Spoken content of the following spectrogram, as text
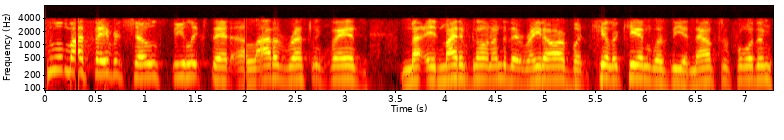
two of my favorite shows, Felix, that a lot of wrestling fans it might have gone under their radar, but Killer Ken was the announcer for them.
